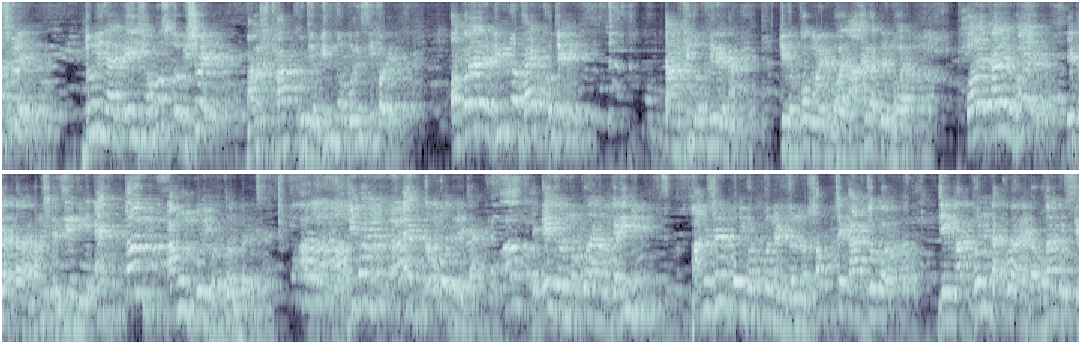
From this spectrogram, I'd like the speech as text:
আসলে দুনিয়ার এই সমস্ত বিষয়ে মানুষ ফাঁক খুঁজে, ভিন্ন পলিসি করে। অপরাধের ভিন্ন ফাইট খোঁজে। কাঙ্ক্ষিত ফিরে না। কিন্তু কবরের ভয়, আখেরাতের ভয়, পরকালের ভয়, এটার দ্বারা মানুষের জিন্দিগি একদম আমূল পরিবর্তন হয়েছে। জীবন একদম বদলে যায়। এই জন্য কোরআন কারিমে মানুষের পরিবর্তনের জন্য সবচেয়ে কার্যকর যে মাধ্যমটা কোরআনে ব্যবহার করছে,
